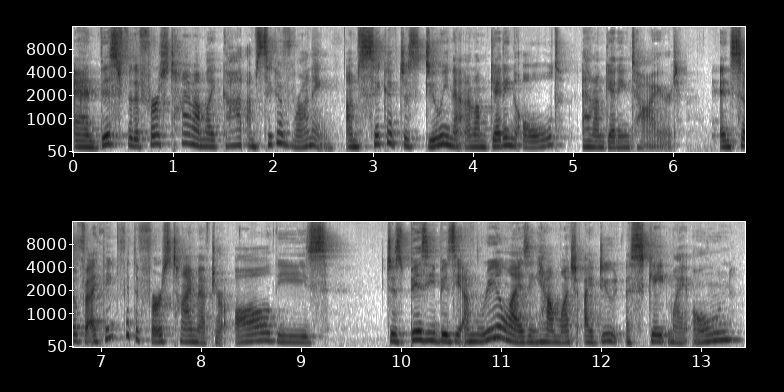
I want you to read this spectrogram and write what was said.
And this, for the first time, I'm like, God, I'm sick of running. I'm sick of just doing that. And I'm getting old and I'm getting tired. And so, for, I think for the first time after all these just busy, busy, I'm realizing how much I do escape my own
